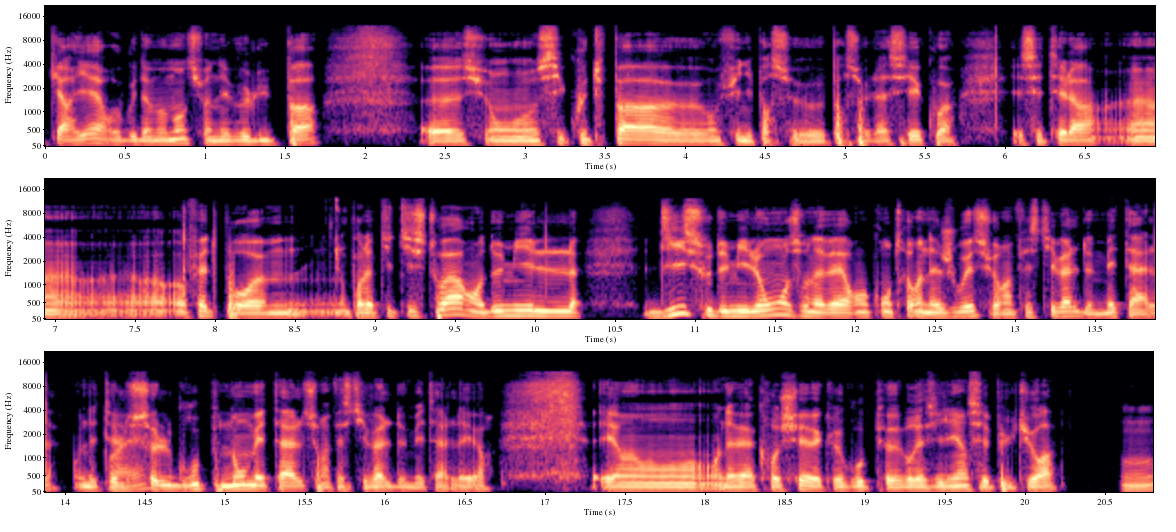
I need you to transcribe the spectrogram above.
carrière, au bout d'un moment, si on n'évolue pas, euh, si on s'écoute pas, on finit par se par se lasser, quoi. Et c'était là. en fait, pour pour la petite histoire, en 2010 ou 2011, on avait rencontré, on a joué sur un festival de métal. On était le seul groupe non métal sur un festival de métal d'ailleurs, et on, avait accroché avec le groupe brésilien Sepultura. Mmh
